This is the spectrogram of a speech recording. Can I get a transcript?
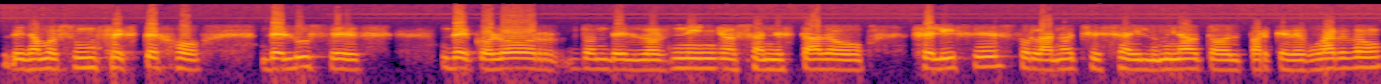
digamos, un festejo de luces de color donde los niños han estado felices. Por la noche se ha iluminado todo el parque de Guardo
